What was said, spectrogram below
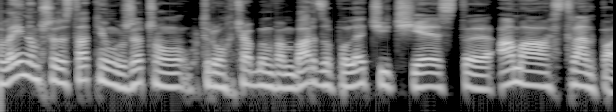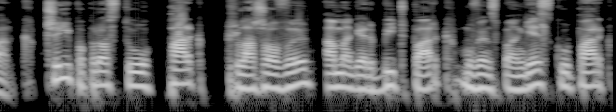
Kolejną przedostatnią rzeczą, którą chciałbym Wam bardzo polecić jest e, Ama Strand Park, czyli po prostu park plażowy, Amager Beach Park, mówiąc po angielsku, park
